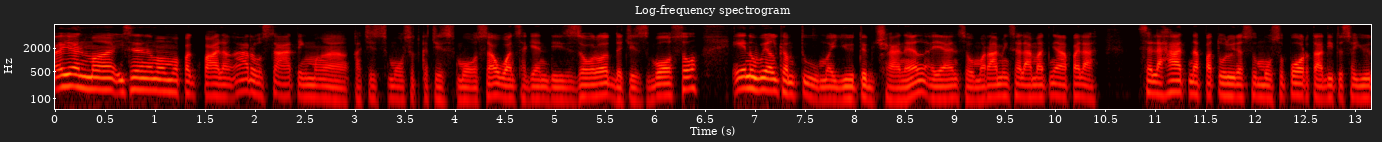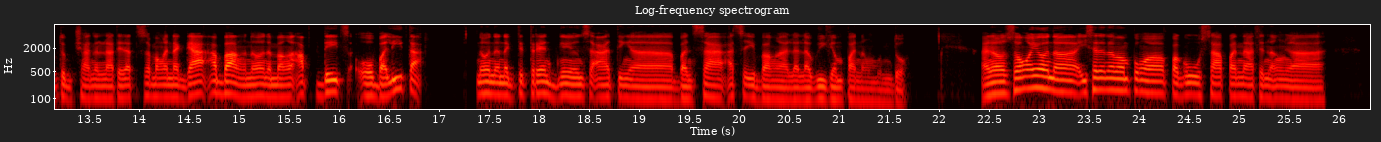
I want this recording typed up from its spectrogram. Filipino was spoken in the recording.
Ayan mga isa na namang mapagpalang araw sa ating mga kachismoso at kachismosa. Once again, this is Zoro, the Chismoso, and welcome to my YouTube channel. Ayan, so maraming salamat nga pala sa lahat na patuloy na sumusuporta dito sa YouTube channel natin at sa mga nag-aabang no, ng mga updates o balita no, na nagtitrend ngayon sa ating ah, bansa at sa ibang ah, lalawigan pa ng mundo. Ano, so ngayon, ah, isa na naman pong ah, pag-uusapan natin ang ah,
